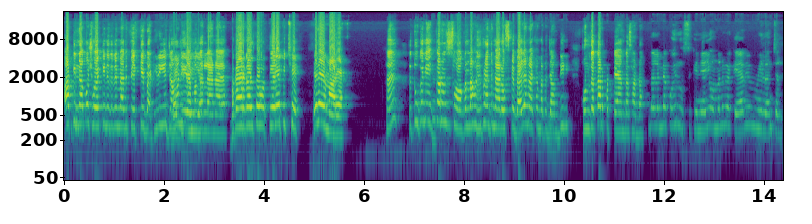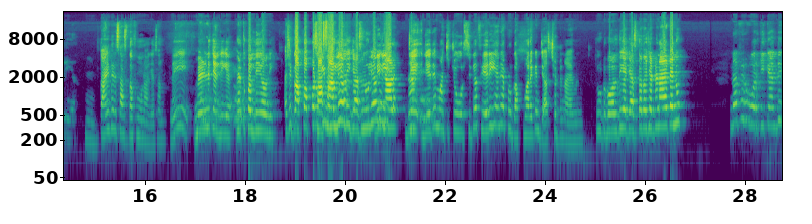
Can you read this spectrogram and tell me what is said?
ਆ ਕਿੰਨਾ ਕੁਛ ਹੋਇਆ ਕਿੰਨੇ ਦਿਨ ਮੈਂ ਤੇ ਪੇਕੇ ਬੈਠੀ ਰਹੀ ਆ ਜਮਾਂ ਬੈਠੀ ਨਹੀਂ ਰਹੀ ਆ। ਮਗਰ ਲੈਣ ਆਇਆ। ਬਗੈਰ ਗੱਲ ਤੋਂ ਤੇਰੇ ਪਿੱਛੇ ਇਹਦੇ ਮਾਰਿਆ। ਹੈ? ਤੇ ਤੂੰ ਕਹਿੰਦੀ ਘਰਾਂ 'ਚ 100 ਗੱਲਾਂ ਹੋਈਆਂ ਫਿਰ ਤੇ ਮੈਂ ਰੁੱਸ ਕੇ ਬਹਿ ਜਾ ਮੈਂ ਕਿਹਾ ਮੈਂ ਤਾਂ ਜਾਂਦੀ ਨਹੀਂ ਹੁਣ ਤਾਂ ਘਰ ਪੱਟਿਆ ਜਾਂਦਾ ਸਾਡਾ। ਨਾਲੇ ਮੈਂ ਕੋਈ ਰੁੱਸ ਕੇ ਨਹੀਂ ਆਈ ਉਹਨਾਂ ਨੂੰ ਮੈਂ ਕਿਹਾ ਵੀ ਮੈਂ ਮਿਲਣ ਚੱਲੀ ਆ। ਤਾਂ ਹੀ ਤੇਰੀ ਸੱਸ ਦਾ ਫੋਨ ਆ ਗਿਆ ਸਾਨੂੰ। ਨਹੀਂ ਮਿਲਣ ਚੱਲੀ ਐ ਫਿਰ ਤੂੰ ਕੱਲੀ ਆਉਂਦੀ। ਅੱਛਾ ਗੱਪ ਆਪਾਂ ਨੂੰ ਸੱਸ ਕੀ ਨੂੰ ਮਾਰ ਲਿਆਉਂਦੀ ਜਸ ਨੂੰ ਲਿਆਉਂਦੀ ਨਾਲ? ਜੇ ਜਿਹਦੇ ਮਨ 'ਚ ਚੋਰ ਸੀਗਾ ਫੇਰ ਹੀ ਇਹਨੇ ਆਪਾਂ ਨੂੰ ਗੱਪ ਮਾਰੇ ਕਿ ਜੱਸ ਛੱਡਣ ਆਇਆ ਮੈਨੂੰ। ਝੂਠ ਬੋਲਦੀ ਐ ਜਸ ਕਦੋਂ ਛੱਡਣ ਆਇਆ ਤੈਨੂੰ? ਨਾ ਫਿਰ ਹੋਰ ਕੀ ਕਹਿੰਦੇ?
